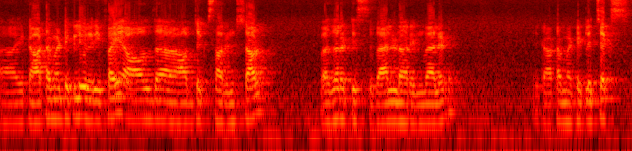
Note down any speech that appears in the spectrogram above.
uh, it automatically verify all the objects are installed, whether it is valid or invalid. It automatically checks.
